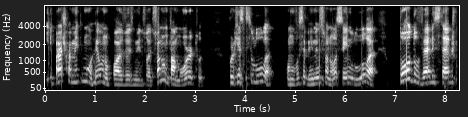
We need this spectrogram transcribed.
e praticamente morreu no pós-2018. Só não está morto porque se Lula, como você bem mencionou, sem o Lula, todo o velho establishment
